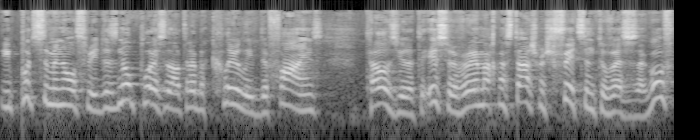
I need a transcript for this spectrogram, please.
he puts them in all three. There's no place that Alter Rebbe clearly defines, tells you that the Isra of Zerei Nachman fits into Veses Aguf,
